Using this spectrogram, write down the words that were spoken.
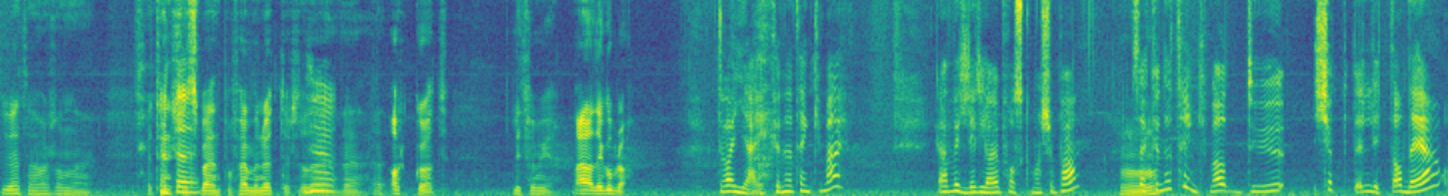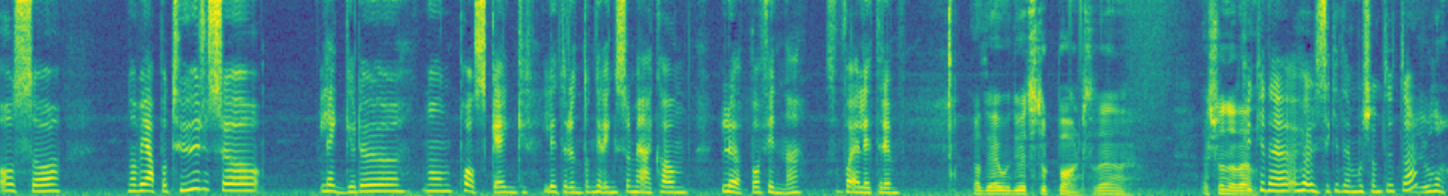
du vet jeg har sånn eh, attention span på fem minutter, så det, det er akkurat litt for mye. Nei da, det går bra. Det var jeg kunne tenke meg. Jeg er veldig glad i påskemarsipan. Så jeg Mhm. kunne tenke meg at du kjøpte litt av det, og så når vi er på tur, så legger du noen påskeegg litt rundt omkring som jeg kan løpe og finne. Så får jeg litt rim. Ja, du er jo et stort barn, så det Jeg skjønner det. Ikke det. Høres ikke det morsomt ut da? Jo da.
